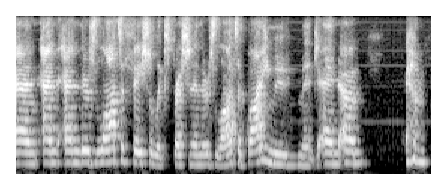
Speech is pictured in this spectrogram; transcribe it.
and and and there's lots of facial expression and there's lots of body movement and um, um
